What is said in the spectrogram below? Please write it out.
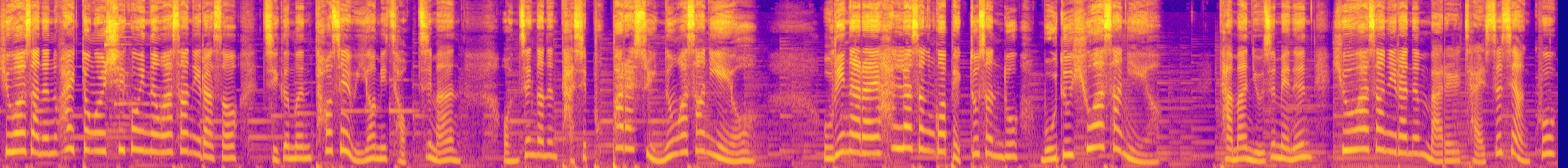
휴화산은 활동을 쉬고 있는 화산이라서 지금은 터질 위험이 적지만 언젠가는 다시 폭발할 수 있는 화산이에요. 우리나라의 한라산과 백두산도 모두 휴화산이에요. 다만 요즘에는 휴화산이라는 말을 잘 쓰지 않고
